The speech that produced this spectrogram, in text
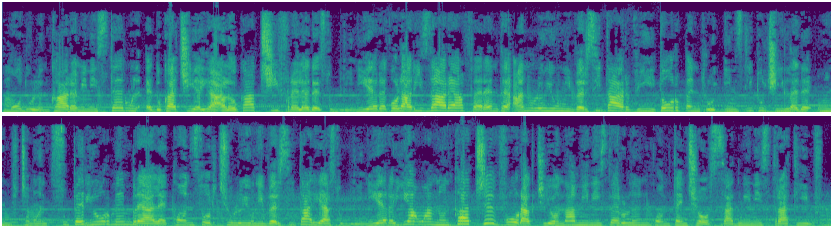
modul în care Ministerul Educației a alocat cifrele de subliniere colarizare aferente anului universitar viitor pentru instituțiile de învățământ superior membre ale consorțiului universitar a sublinierei au anuncat ce vor acționa Ministerul în contencios administrativ.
